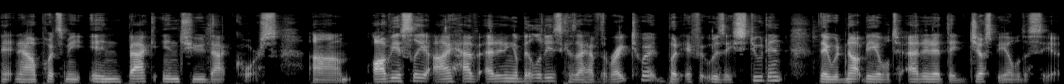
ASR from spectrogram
it now puts me in back into that course. Um, obviously, I have editing abilities because I have the right to it, but if it was a student, they would not be able to edit it, they'd just be able to see it.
